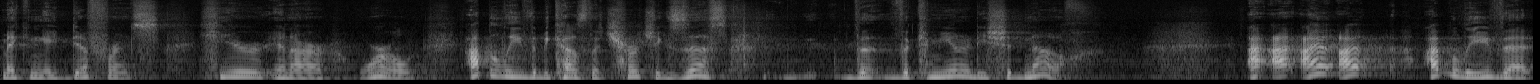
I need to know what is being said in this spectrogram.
making a difference here in our world. I believe that because the church exists, the, the community should know. I, I, I, I believe that,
